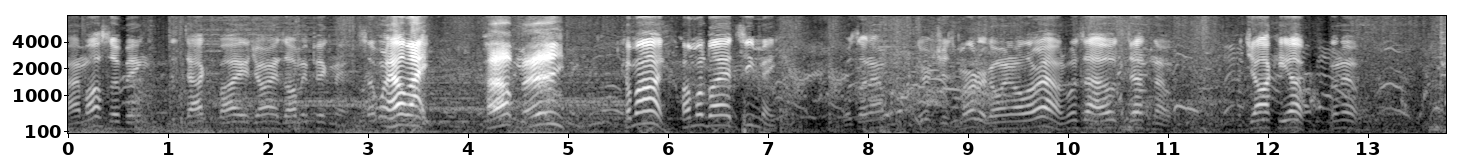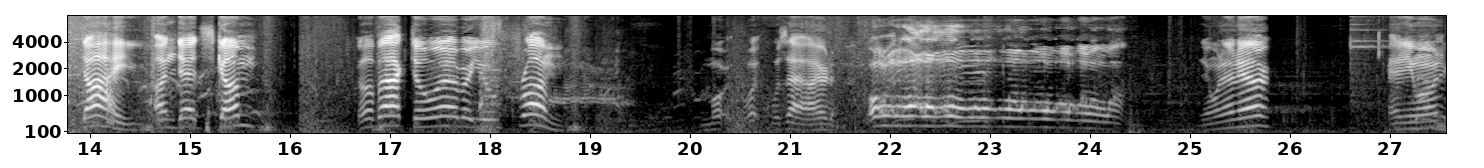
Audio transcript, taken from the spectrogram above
I'm also being attacked by a giant zombie pigman. Someone help me! Help me! Come on! Humbled by a teammate. What's that now? There's just murder going all around. What's that? Oh, Death Note. A jockey up. Oh no. Die, undead scum! Go back to wherever you're from! More, what was that? I heard it. Anyone in there? Anyone?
